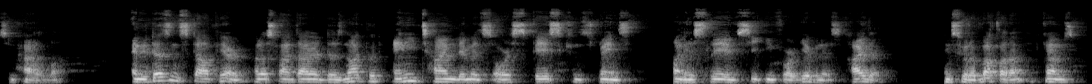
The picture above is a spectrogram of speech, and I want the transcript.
Subhanallah. And it doesn't stop here. Allah subhanahu wa ta'ala does not put any time limits or space constraints on his slave seeking forgiveness either. In Surah Baqarah, it comes,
